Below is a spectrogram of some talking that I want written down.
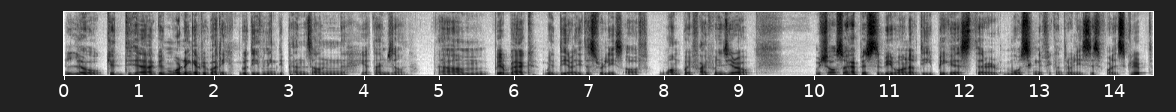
Hello, good uh, good morning, everybody. Good evening, depends on your time zone. Um, we're back with the latest release of 1.5.0, which also happens to be one of the biggest or most significant releases for the script.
